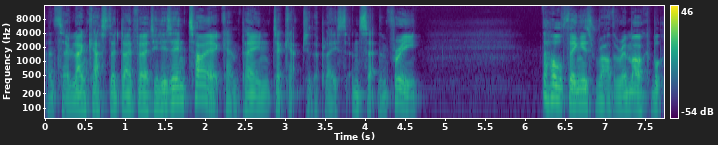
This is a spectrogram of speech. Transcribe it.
and so Lancaster diverted his entire campaign to capture the place and set them free. The whole thing is rather remarkable,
